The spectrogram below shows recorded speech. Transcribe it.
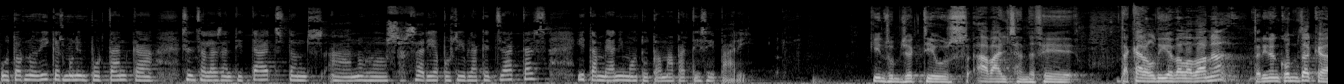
ho torno a dir que és molt important que sense les entitats doncs, eh, no seria possible aquests actes i també animo tothom a participar-hi quins objectius a Valls s'han de fer de cara al Dia de la Dona, tenint en compte que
